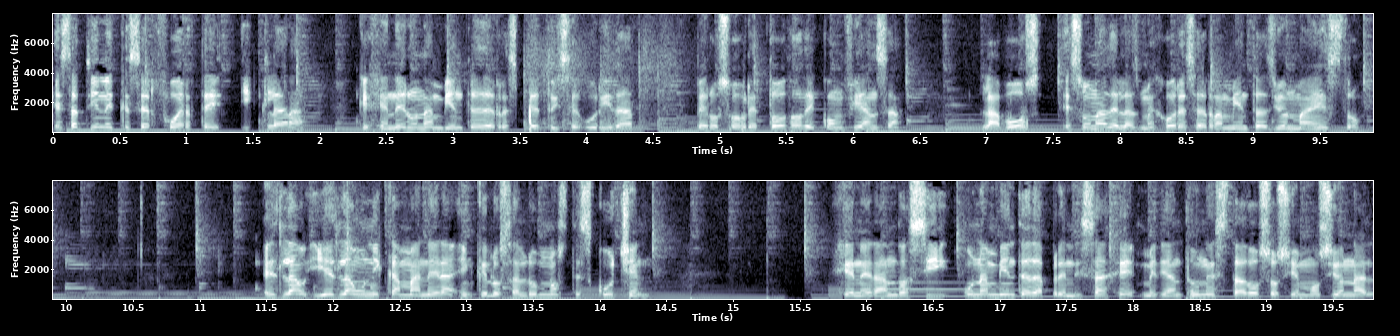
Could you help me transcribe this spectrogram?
Esta tiene que ser fuerte y clara, que genere un ambiente de respeto y seguridad, pero sobre todo de confianza. La voz es una de las mejores herramientas de un maestro. Es la, y es la única manera en que los alumnos te escuchen, generando así un ambiente de aprendizaje mediante un estado socioemocional.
